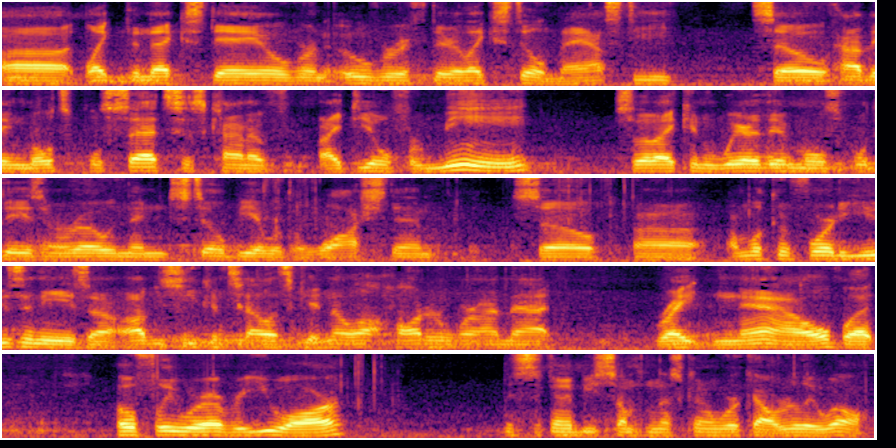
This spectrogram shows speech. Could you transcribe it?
uh, like the next day over and over if they're like still nasty so having multiple sets is kind of ideal for me so that I can wear them multiple days in a row and then still be able to wash them. So uh, I'm looking forward to using these. Uh, obviously, you can tell it's getting a lot hotter where I'm at right now, but hopefully wherever you are, this is going to be something that's going to work out really well.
